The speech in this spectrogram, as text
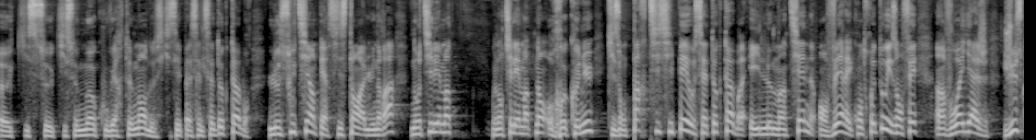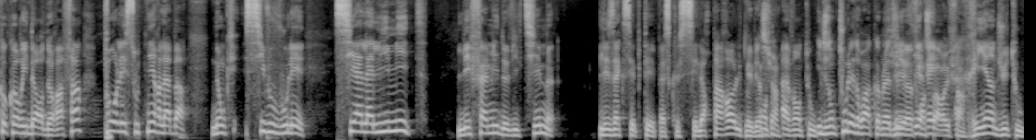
euh, qui, se, qui se moque ouvertement de ce qui s'est passé le 7 octobre, le soutien persistant à l'UNRWA, dont il est dont il est maintenant reconnu qu'ils ont participé au 7 octobre et ils le maintiennent envers et contre tout. Ils ont fait un voyage jusqu'au corridor de Rafah pour les soutenir là-bas. Donc, si vous voulez, si à la limite les familles de victimes les accepter parce que c'est leur parole qui compte avant tout. Ils ont tous les droits, comme l'a dit euh, François Ruffin. Rien du tout.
